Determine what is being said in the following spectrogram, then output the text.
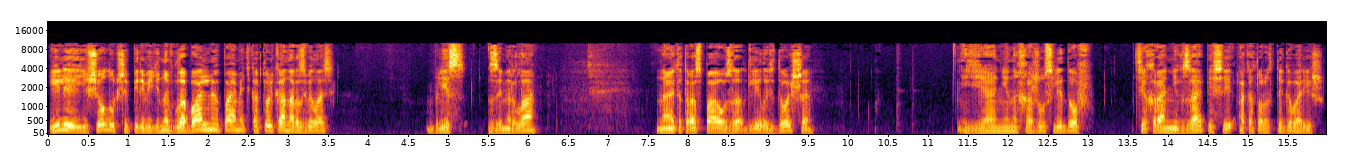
или еще лучше переведены в глобальную память, как только она развелась. Близ замерла. На этот раз пауза длилась дольше. «Я не нахожу следов тех ранних записей, о которых ты говоришь».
